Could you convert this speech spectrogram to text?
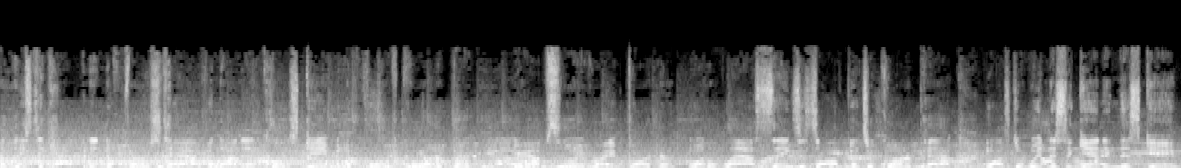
at least it happened in the first half and not in a close game in the fourth quarter, but you're absolutely right, partner. One of the last things this offensive quarterback wants to witness again in this game.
